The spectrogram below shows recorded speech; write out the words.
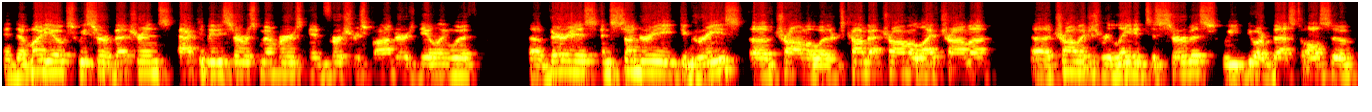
And uh, Mighty Oaks, we serve veterans, active duty service members, and first responders dealing with uh, various and sundry degrees of trauma, whether it's combat trauma, life trauma, uh, trauma just related to service. We do our best to also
